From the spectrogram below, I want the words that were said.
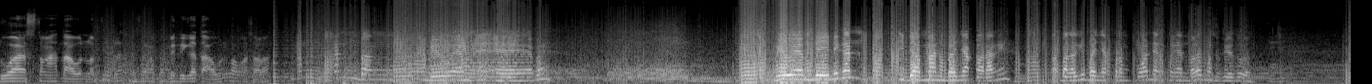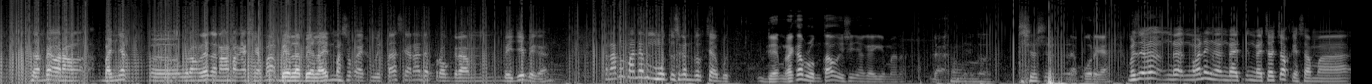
dua setengah tahun lebih lah. Hampir tiga tahun kalau nggak salah. Kan bank BUMN eh apa BUMD ini kan idaman banyak orang ya. Apalagi banyak perempuan yang pengen banget masuk situ. Loh sampai orang banyak eh, orang lihat anak-anak SMA bela-belain masuk ekuitas karena ada program BJB kan. Kenapa mana memutuskan untuk cabut? Dia- mereka belum tahu isinya kayak gimana. Dan Oh. itu dapur ya. Maksudnya nggak mana nggak nggak nggak cocok ya sama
